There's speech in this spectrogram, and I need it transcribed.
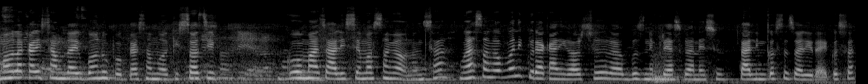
मौलाकारी सामुदायिक वन उपभोक्ता समूहकी सचिव गोमा चालिसे मसँग हुनुहुन्छ। उहाँसँग पनि कुराकानी गर्छु र बुझ्ने प्रयास गर्नेछु। तालिम कस्तो चलिरहेको छ?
